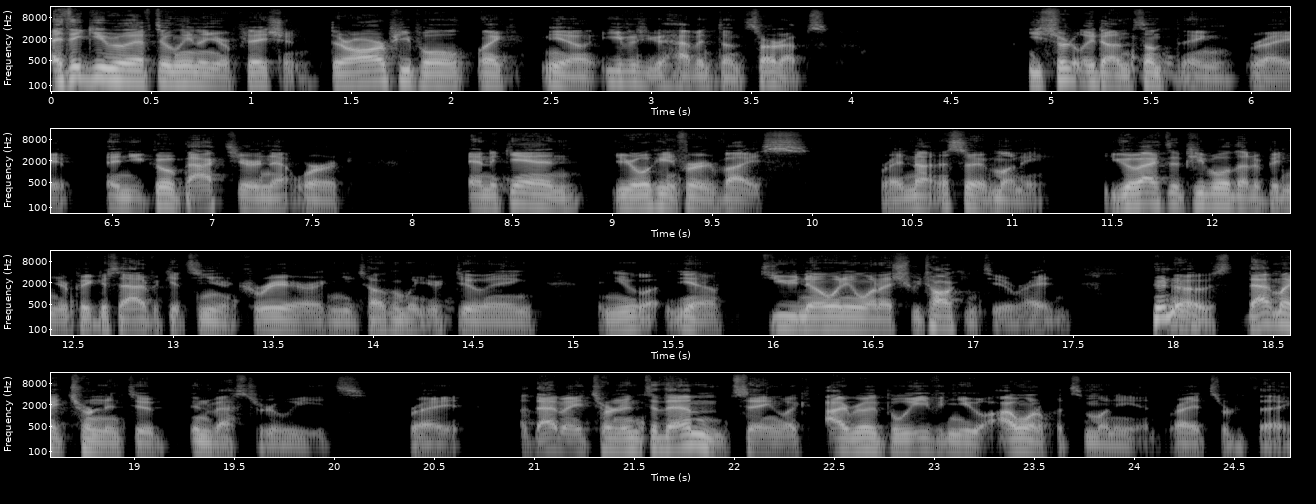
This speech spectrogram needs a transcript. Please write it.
I think you really have to lean on your reputation. There are people like, you know, even if you haven't done startups, you certainly done something, right? And you go back to your network. And again, you're looking for advice, right? Not necessarily money. You go back to the people that have been your biggest advocates in your career and you tell them what you're doing. And you, you know, do you know anyone I should be talking to, right? Who knows? That might turn into investor leads, right? that may turn into them saying like i really believe in you i want to put some money in right sort of thing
